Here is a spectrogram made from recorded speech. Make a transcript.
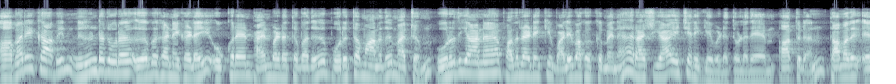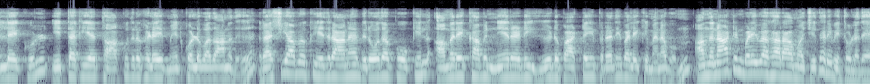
அமெரிக்காவின் நீண்ட தூர ஏவுகணைகளை உக்ரைன் பயன்படுத்துவது பொருத்தமானது மற்றும் உறுதியான பதிலடிக்கு வழிவகுக்கும் என ரஷ்யா எச்சரிக்கை விடுத்துள்ளது. அத்துடன் தமது எல்லைக்குள் இத்தகைய தாக்குதல்களை மேற்கொள்வதானது ரஷ்யாவுக்கு எதிரான விரோத போக்கில் அமெரிக்காவின் நேரடி ஈடுபாட்டை பிரதிபலிக்கும் எனவும் அந்த நாட்டின் வெளிவகார அமைச்சு தெரிவித்துள்ளது.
